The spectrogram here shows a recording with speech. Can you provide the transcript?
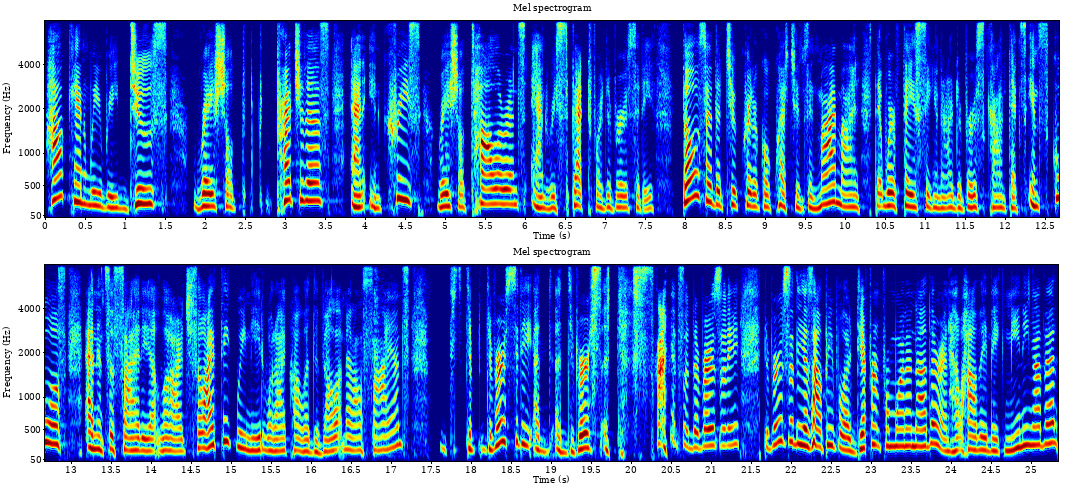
how can we reduce racial prejudice and increase racial tolerance and respect for diversity. Those are the two critical questions in my mind that we're facing in our diverse context in schools and in society at large. So I think we need what I call a developmental science. D- diversity, a, a diverse a science of diversity. Diversity is how people are different from one another and how, how they make meaning of it.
